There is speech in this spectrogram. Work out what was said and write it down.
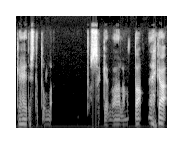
kehitystä tulla tuossa keväällä, mutta ehkä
